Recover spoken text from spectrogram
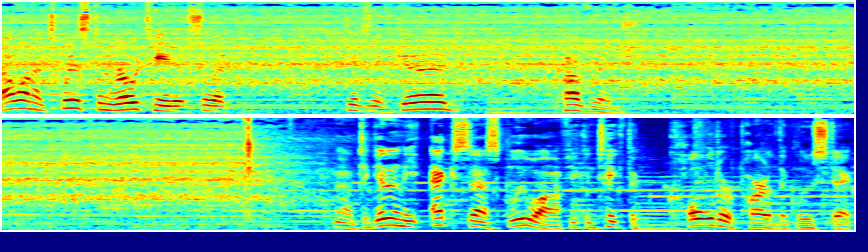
And I want to twist and rotate it so it gives it good coverage. Now to get any excess glue off, you can take the colder part of the glue stick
